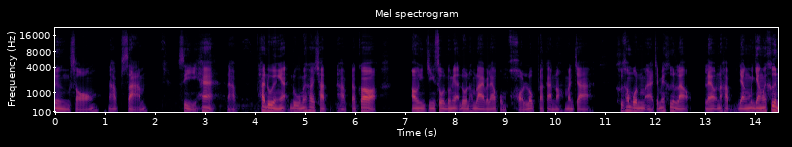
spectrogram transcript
1 2 นะครับ 3 4 5 นะครับ ถ้าดูอย่างเงี้ย ดูไม่ค่อยชัดนะครับ แล้วก็เอาจริง ๆ โซนตรงเนี้ยโดนทำลายไปแล้ว ผมขอลบแล้วกันเนาะ มันจะคือข้างบนมันอาจจะไม่ขึ้นแล้วแล้วนะครับ ยังยังไม่ขึ้น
